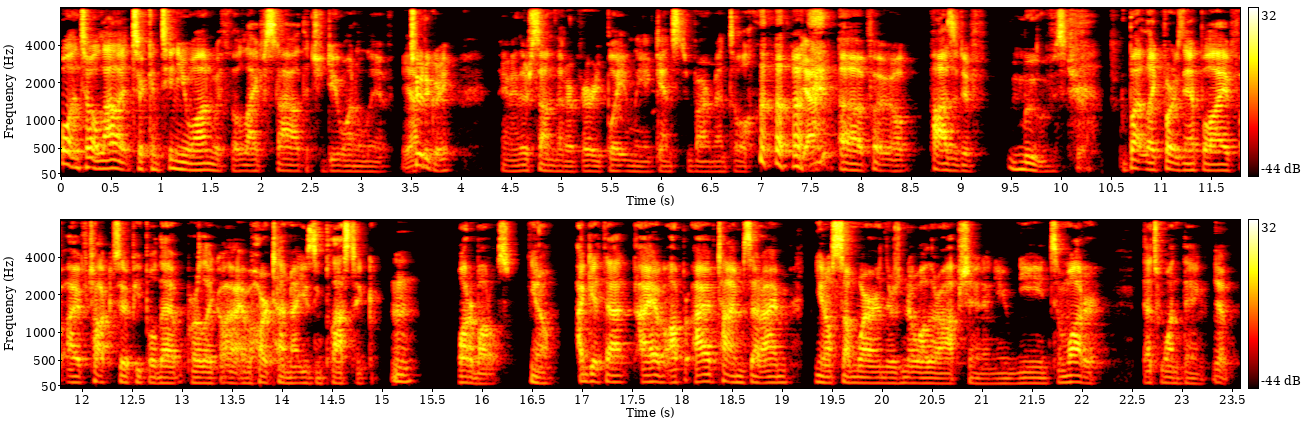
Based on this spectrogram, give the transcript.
Well, and to allow it to continue on with the lifestyle that you do want to live Yeah. to a degree. I mean, there's some that are very blatantly against environmental, Yeah. uh, positive moves. True. But like for example, I've I've talked to people that were like, I have a hard time not using plastic Mm. water bottles. You know, I get that. I have op- I have times that I'm you know somewhere and there's no other option, and you need some water. That's one thing. Yep.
